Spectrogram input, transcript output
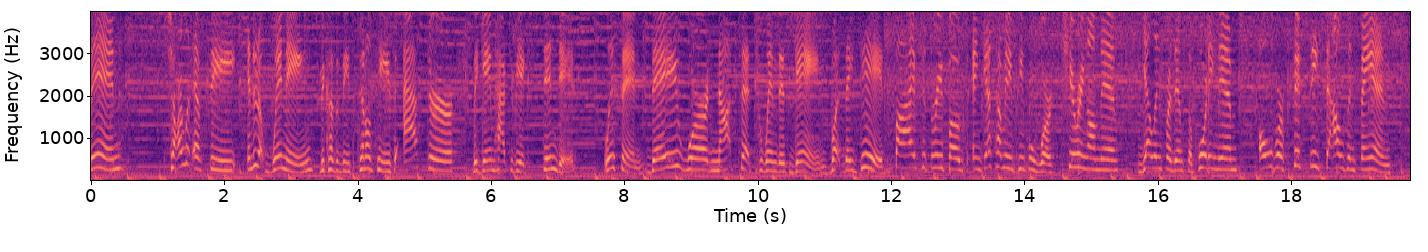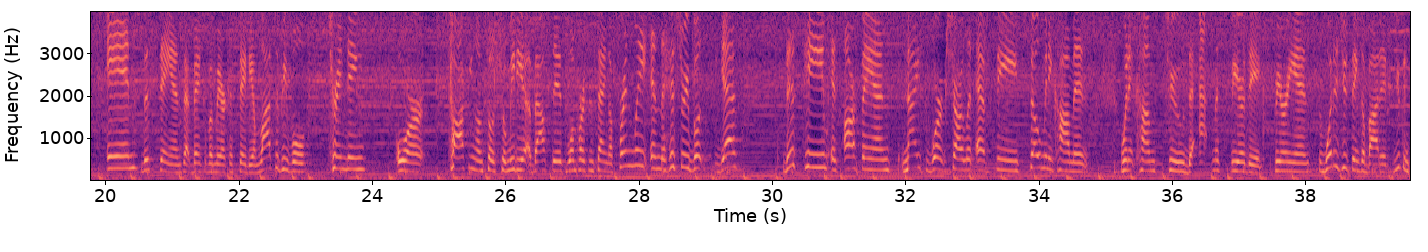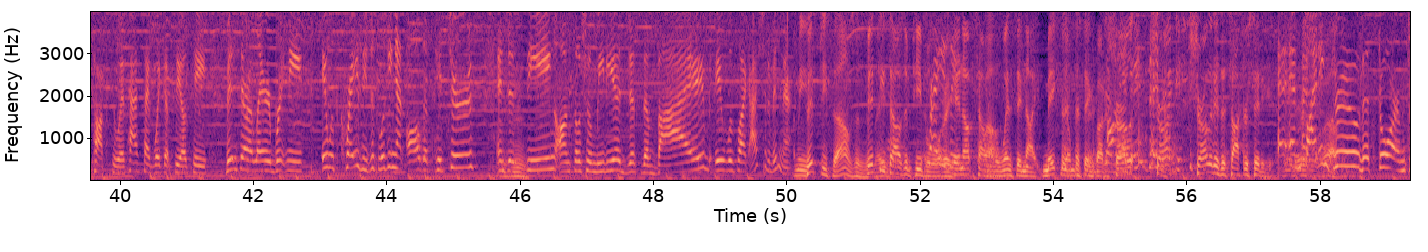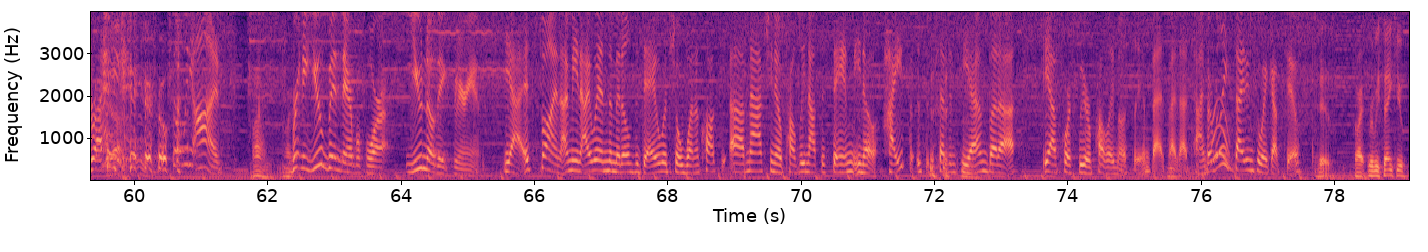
Then Charlotte FC ended up winning because of these penalties after the game had to be extended. Listen, they were not set to win this game, but they did. Five to three, folks. And guess how many people were cheering on them, yelling for them, supporting them? Over 50,000 fans in the stands at Bank of America Stadium. Lots of people trending or talking on social media about this. One person saying a friendly in the history books. Yes, this team is our fans. Nice work, Charlotte FC. So many comments when it comes to the atmosphere, the experience. What did you think about it? You can talk to us. Hashtag WakeUpCLT. Ben, Sarah, Larry, Brittany. It was crazy just looking at all the pictures and just mm. seeing on social media just the vibe. It was like I should have been there. I mean, 50,000. 50,000 people Crazy. in Uptown wow. on a Wednesday night. Make no mistake about it. Charlotte, Charlotte, Charlotte, is a soccer city. And, and fighting wow. through the storms, right? Yeah, totally. so many odds. Wow. Right. Brittany, you've been there before you know the experience. Yeah, it's fun. I mean, I went in the middle of the day, which a one o'clock uh, match, you know, probably not the same, you know, hype as 7 p.m. But uh, yeah, of course, we were probably mostly in bed by that time. But really exciting to wake up to. It is. All right, Ruby, thank you.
